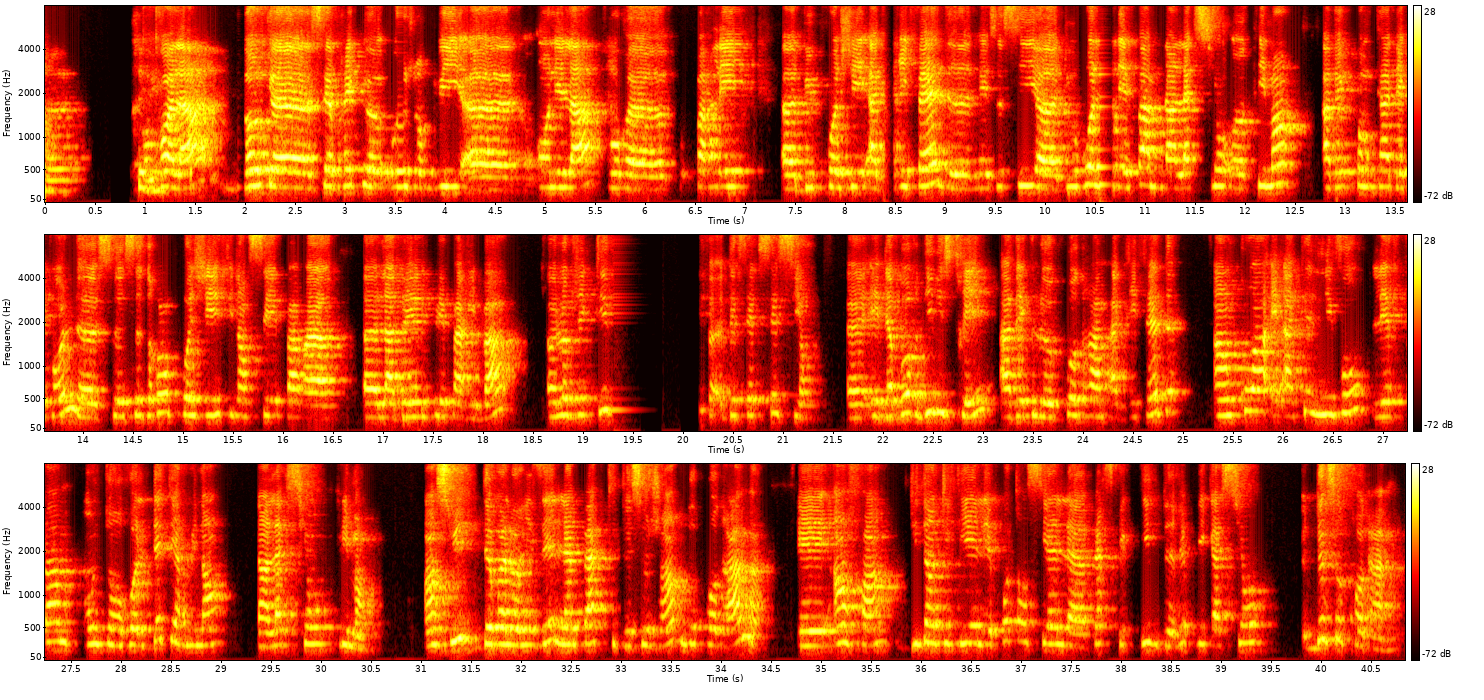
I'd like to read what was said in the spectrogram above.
voilà, donc euh, c'est vrai qu'aujourd'hui, euh, on est là pour, euh, parler du projet AgriFed, mais aussi du rôle des femmes dans l'action climat avec comme cas d'école ce, ce, grand projet financé par la BNP Paribas. L'objectif de cette session est d'abord d'illustrer avec le programme AgriFed en quoi et à quel niveau les femmes ont un rôle déterminant dans l'action climat. Ensuite, de valoriser l'impact de ce genre de programme et enfin, d'identifier les potentielles perspectives de réplication de ce programme.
